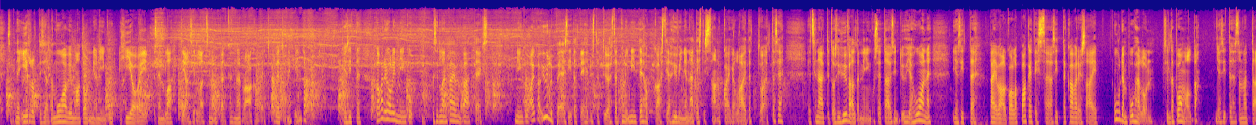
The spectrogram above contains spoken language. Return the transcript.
Sitten ne irrotti sieltä muovimaton ja niin kuin hioi sen lattian sillä että siinä oli pelkkä raaka bet- betonipinta. Ja sitten kaveri oli niin kuin päivän päätteeksi niin kuin aika ylpeä siitä tehdystä työstä, että ne oli niin tehokkaasti ja hyvin ja nätisti saanut kaiken laitettua, että se, että se näytti tosi hyvältä niin kuin se täysin tyhjä huone. Ja sitten päivä alkoi olla paketissa ja sitten kaveri sai uuden puhelun siltä pomolta. Ja sitten se sanoi, että,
